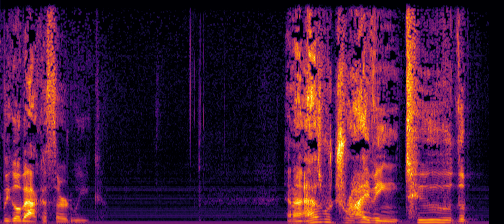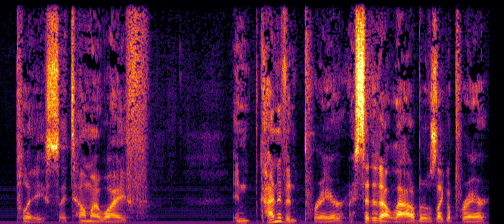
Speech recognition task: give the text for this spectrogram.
we go back a third week. And as we're driving to the place, I tell my wife, in kind of in prayer, I said it out loud, but it was like a prayer.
